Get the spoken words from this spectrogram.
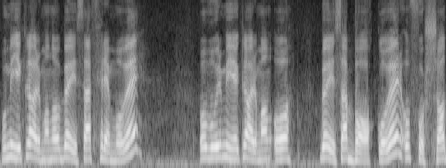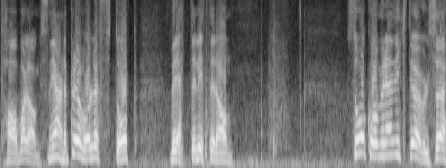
Hvor mye klarer man å bøye seg fremover? Og hvor mye klarer man å bøye seg bakover og fortsatt ha balansen? Gjerne prøve å løfte opp brettet litt. Så kommer en viktig øvelse.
